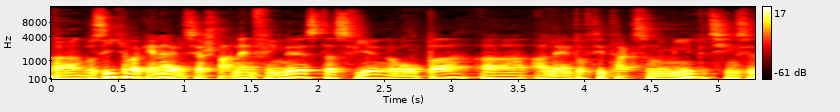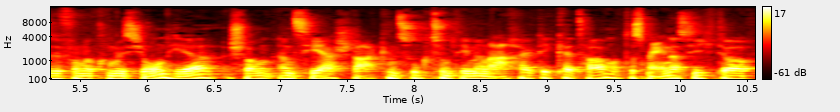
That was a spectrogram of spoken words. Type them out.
Äh, was ich aber generell sehr spannend finde, ist, dass wir in Europa äh, allein durch die Taxonomie bzw. von der Kommission her schon einen sehr starken Zug zum Thema Nachhaltigkeit haben und aus meiner Sicht auch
